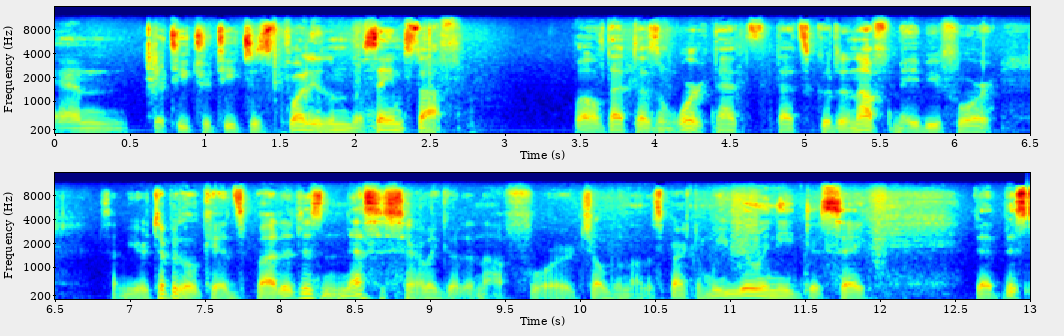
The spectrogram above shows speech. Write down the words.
and the teacher teaches 20 of them the same stuff. Well, that doesn't work. That's that's good enough maybe for some of your typical kids, but it isn't necessarily good enough for children on the spectrum. We really need to say that this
